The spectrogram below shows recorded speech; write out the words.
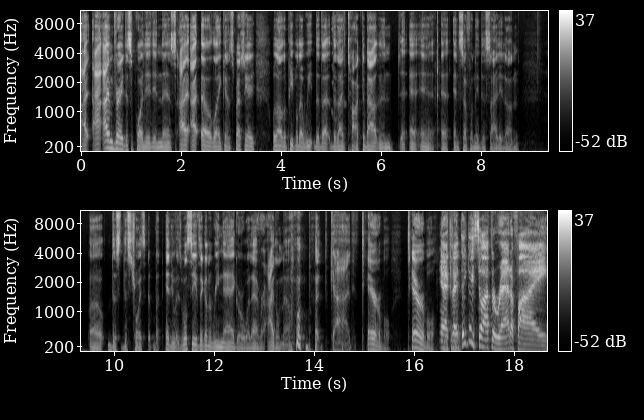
i, I am very disappointed in this. I i oh, like especially with all the people that we that, that i've talked about and, and and, and stuff when they decided on uh this this choice. But anyways we'll see if they're gonna renege or whatever. I don't know. But god terrible terrible. Yeah because i think they still have to ratify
